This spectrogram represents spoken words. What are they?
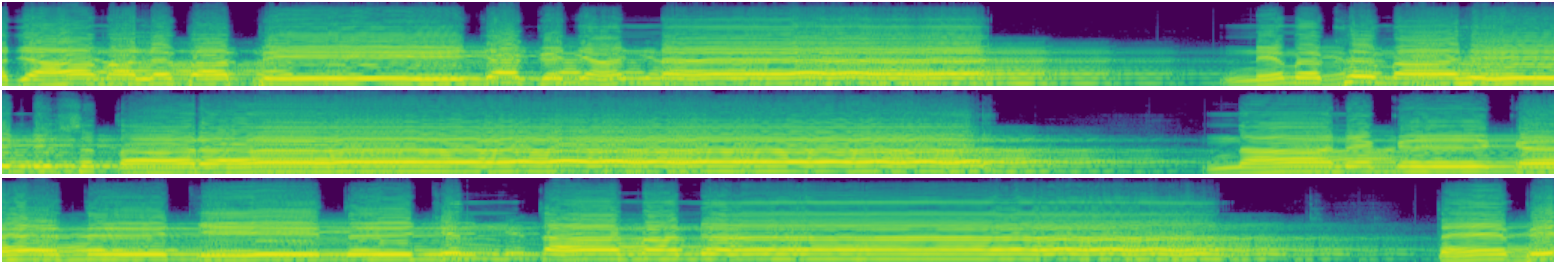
ਅਜਾਮਲ ਪਾਪੀ ਜਗ ਜਾਣੈ ਨਿਮਖ ਮਾਹੀ ਨਿਸਤਾਰਾ। ਨਾਨਕ ਕਹਿਤ ਚੀਤ ਚਿੰਤਾ ਮਨ। ਤੈ ਪੇ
